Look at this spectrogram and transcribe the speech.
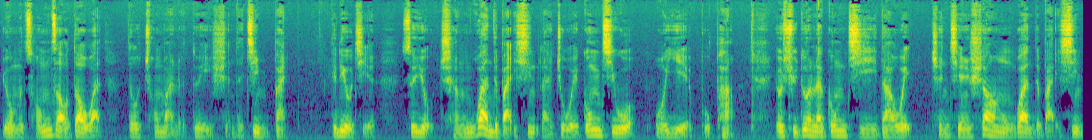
愿我们从早到晚都充满了对神的敬拜。第六节。虽有成万的百姓来周围攻击我，我也不怕。有许多人来攻击大卫，成千上万的百姓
